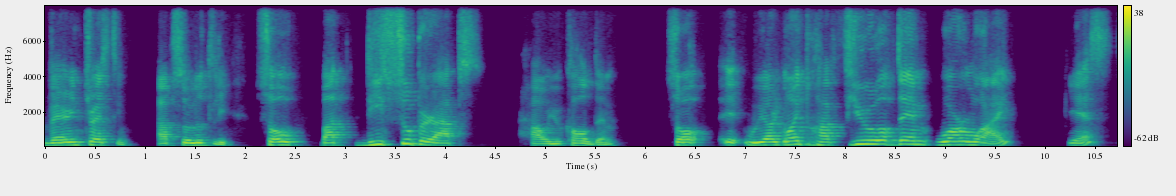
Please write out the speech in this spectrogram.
Very interesting. Absolutely. So, but these super apps, how you call them, so eh, we are going to have few of them worldwide. Yes.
